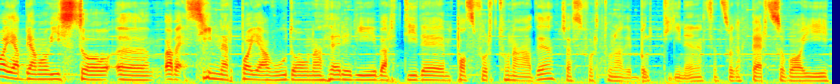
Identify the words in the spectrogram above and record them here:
Poi abbiamo visto, eh, vabbè, Sinner poi ha avuto una serie di partite un po' sfortunate, cioè sfortunate bruttine, nel senso che ha perso poi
